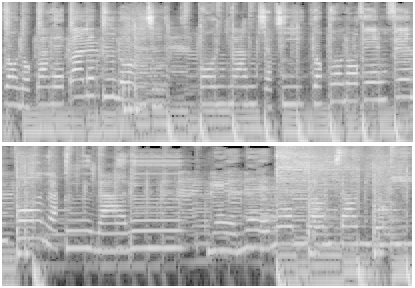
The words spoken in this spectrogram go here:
この金れ枯れの字こんなんじゃの全然来なくなるねえねえさん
